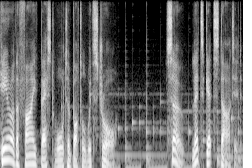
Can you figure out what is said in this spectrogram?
Here are the 5 best water bottle with straw. So, let's get started.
